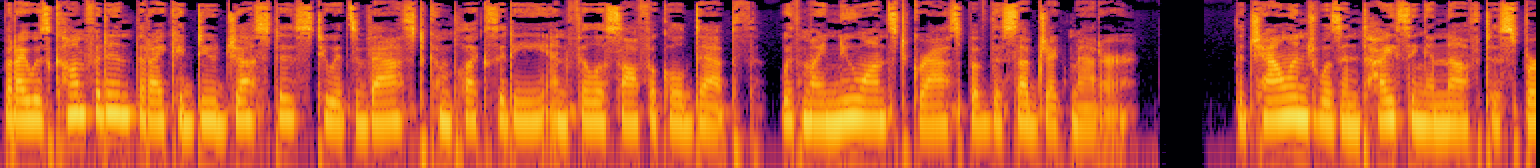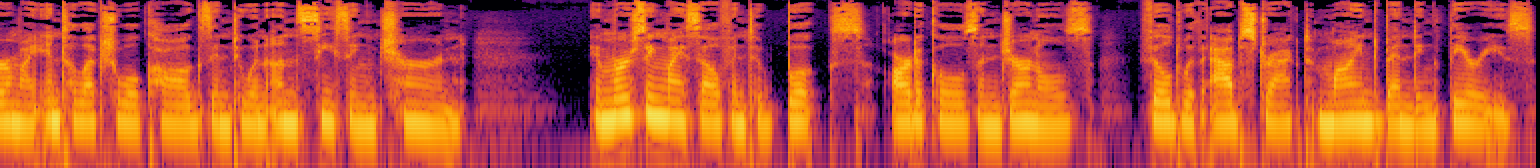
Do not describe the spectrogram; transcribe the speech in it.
but I was confident that I could do justice to its vast complexity and philosophical depth with my nuanced grasp of the subject matter. The challenge was enticing enough to spur my intellectual cogs into an unceasing churn, immersing myself into books, articles, and journals filled with abstract, mind bending theories.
